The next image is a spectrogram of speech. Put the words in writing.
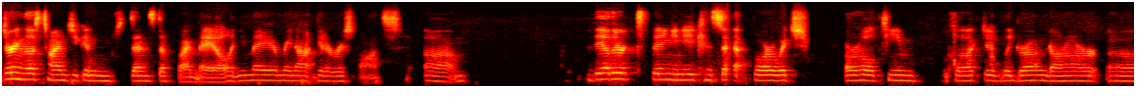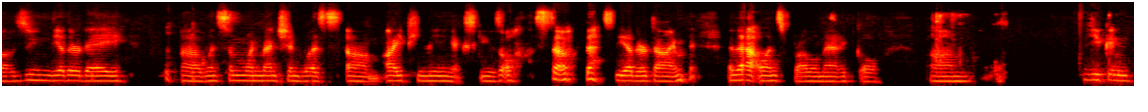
during those times you can send stuff by mail and you may or may not get a response. Um, the other thing you need consent for, which our whole team collectively groaned on our uh, Zoom the other day uh, when someone mentioned was um, IEP meeting excusal. So that's the other time, and that one's problematical. Um, you can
